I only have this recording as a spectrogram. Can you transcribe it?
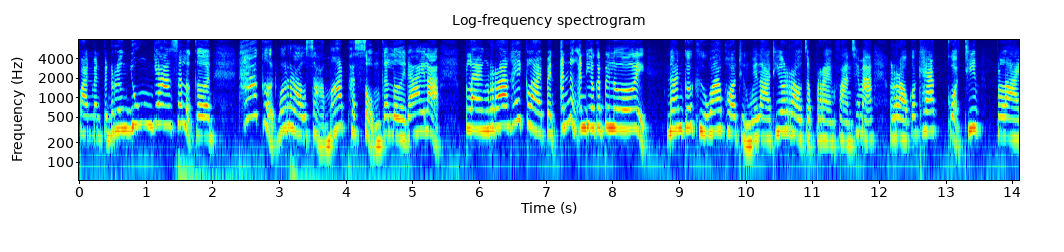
ฟันมันเป็นเรื่องยุ่งยากซะเหลือเกินถ้าเกิดว่าเราสามารถผสมกันเลยได้ล่ะ แปลงร่างให้กลายเป็นอันหนึ่งอันเดียวกันไปเลย นั่นก็คือว่าพอถึงเวลาที่เราจะแปรงฟันใช่ไหมเราก็แค่กดที่ปลาย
